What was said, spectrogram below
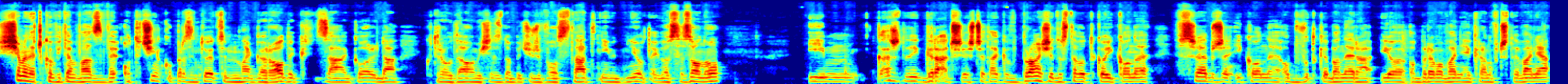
Siemaneczko, witam was w odcinku prezentującym nagrody za Golda, które udało mi się zdobyć już w ostatnim dniu tego sezonu. I mm, każdy gracz jeszcze tak w brązie dostawał tylko ikonę, w srebrze ikonę, obwódkę banera i obramowanie ekranów czytywania.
